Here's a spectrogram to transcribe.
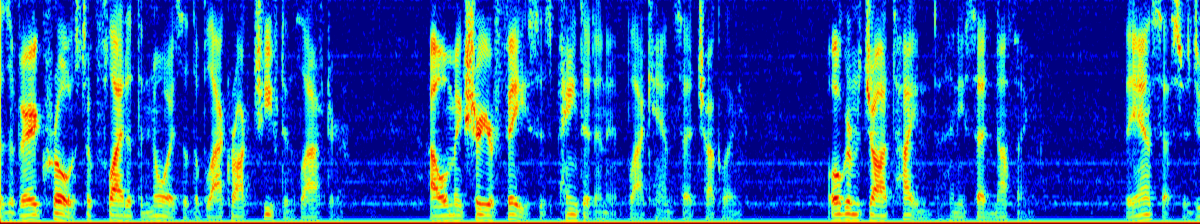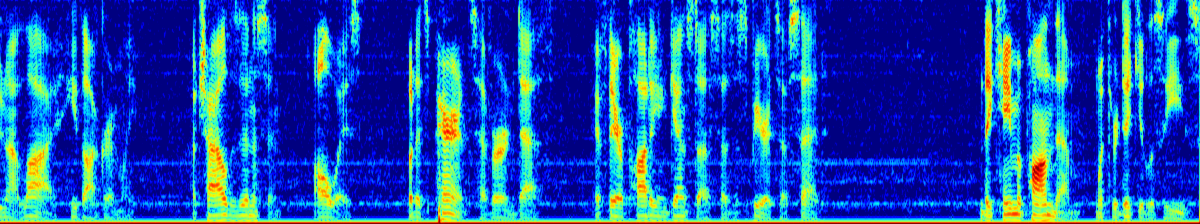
as the very crows took flight at the noise of the Blackrock chieftain's laughter. I will make sure your face is painted in it, Blackhand said, chuckling. Orgrim's jaw tightened, and he said nothing. The ancestors do not lie, he thought grimly. A child is innocent, always, but its parents have earned death, if they are plotting against us as the spirits have said. They came upon them with ridiculous ease,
